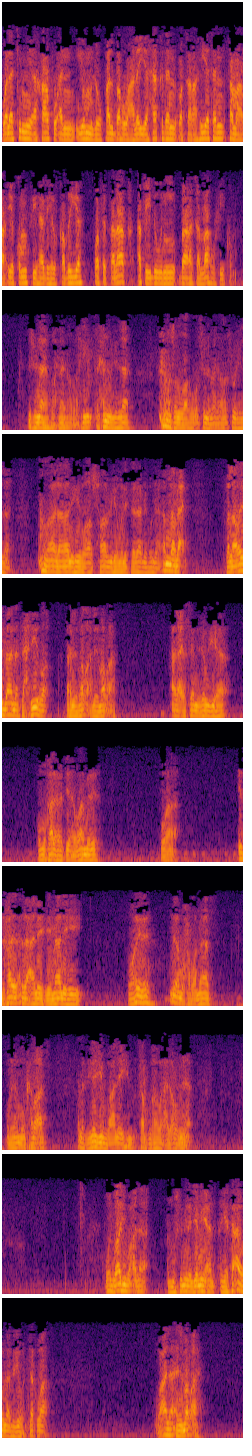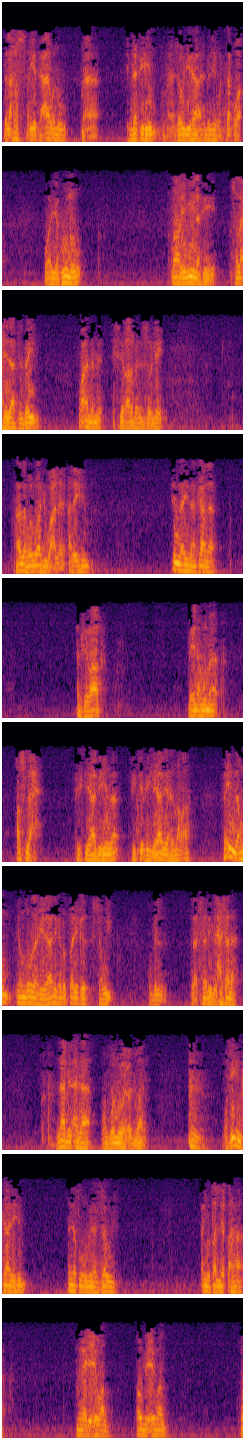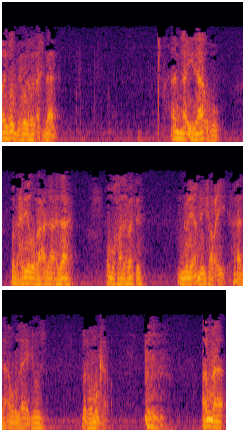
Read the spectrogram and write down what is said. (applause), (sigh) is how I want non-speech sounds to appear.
ولكني أخاف أن يملوا قلبه علي حقدا وكراهية فما رأيكم في هذه القضية؟ وفي الطلاق أفيدوني بارك الله فيكم. بسم الله الرحمن الرحيم. الحمد لله وصلى الله وسلم على رسول الله وعلى آله وأصحابه ومن اهتدى بهداه. أما بعد فلا ريب أن تحريض أهل المرأة للمرأة على عصيان زوجها ومخالفة أوامره وإدخال الأذى عليه في ماله وغيره من المحرمات ومن المنكرات التي يجب عليهم تركها والحذر منها. والواجب على المسلمين جميعا أن يتعاونوا بالبر والتقوى وعلى أهل المرأة بالأخص أن يتعاونوا مع ابنتهم ومع زوجها على البر والتقوى وأن يكونوا راغبين في صلاح ذات البين وعدم الشقاق بين الزوجين. هذا هو الواجب عليهم. إلا إذا كان الفراق بينهما أصلح في اجتهادهما في اجتهاد المرأة فإنهم ينظرون في ذلك بالطريق السوي وبالأساليب الحسنة لا بالأذى والظلم والعدوان. (clears throat) وفي إمكانهم أن يطلبوا من الزوج أن يطلقها من غير عوض أو بعوض ويوضح له الأسباب. أما إيذاؤه وتحريضها على أذاه ومخالفته من دون أمر شرعي فهذا أمر لا يجوز بل هو منكر. (clears throat) أما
